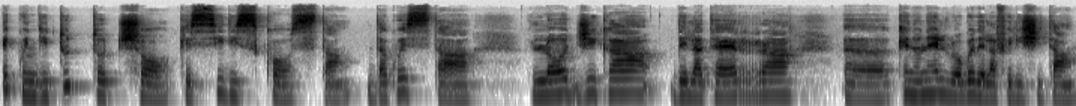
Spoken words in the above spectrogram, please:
e quindi tutto ciò che si discosta da questa logica della terra eh, che non è il luogo della felicità.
